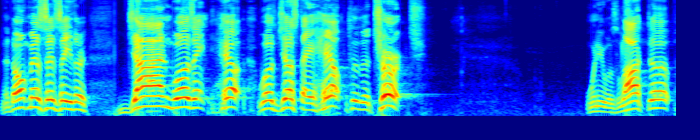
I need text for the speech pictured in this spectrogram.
now don't miss this either. John wasn't help, was just a help to the church. When he was locked up,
